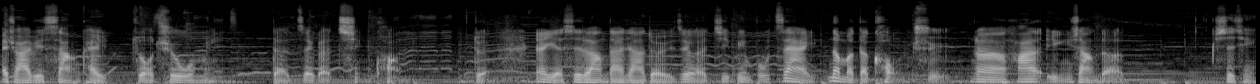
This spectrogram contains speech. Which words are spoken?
HIV 上可以做去污名的这个情况，对，那也是让大家对于这个疾病不再那么的恐惧。那它影响的事情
